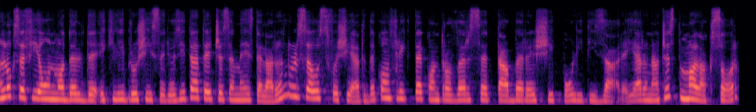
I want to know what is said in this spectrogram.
În loc să fie un model de echilibru și seriozitate, CSM este la rândul său sfâșiat de conflicte, controverse, tabere și politizare. Iar în acest malaxor,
